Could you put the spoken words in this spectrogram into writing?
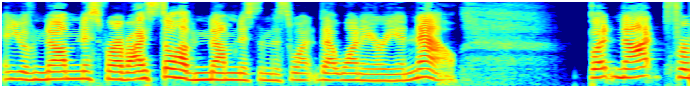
and you have numbness forever. I still have numbness in this one that one area now but not for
